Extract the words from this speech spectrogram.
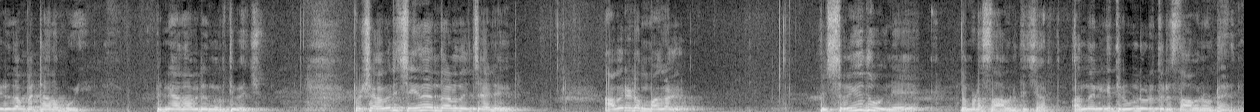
എഴുതാൻ പറ്റാതെ പോയി. പിന്നെ അത് അവർ നിർത്തിവെച്ചു. പക്ഷെ അവർ ചെയ്തത് എന്താണെന്ന് വെച്ചാൽ അവരുടെ മകൾ ശ്രീതുവിനെ നമ്മുടെ സ്ഥാപനത്തിൽ ചേർത്തു. അന്ന് എനിക്ക് തിരുവനന്തപുരത്ത് ഒരു സ്ഥാപനം ഉണ്ടായിരുന്നു.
